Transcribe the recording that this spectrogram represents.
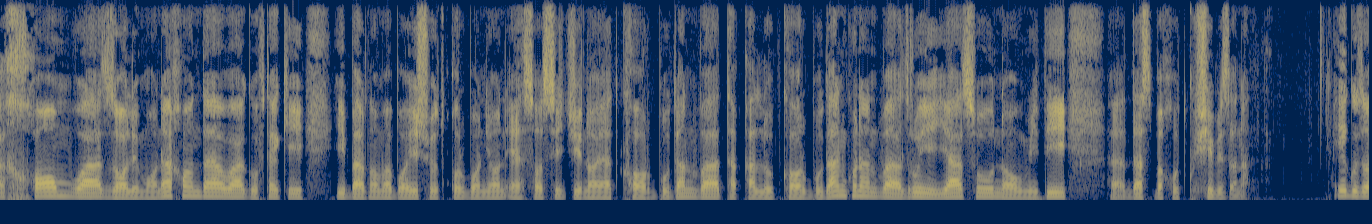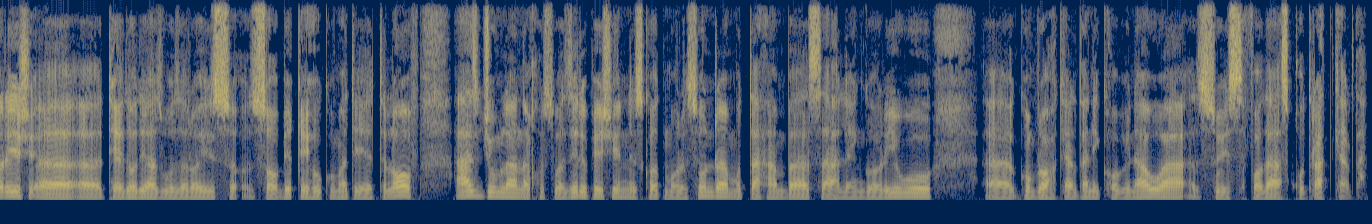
خام و ظالمانه خوانده و گفته که این برنامه باعث شد قربانیان احساس جنایت کار بودن و تقلب کار بودن کنند و از روی یأس و ناامیدی دست به خودکشی بزنند این گزارش تعدادی از وزرای سابق حکومت ائتلاف از جمله نخست وزیر پیشین اسکات موریسون را متهم به سهلنگاری و گمراه کردن کابینه و سوء استفاده از قدرت کرده.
